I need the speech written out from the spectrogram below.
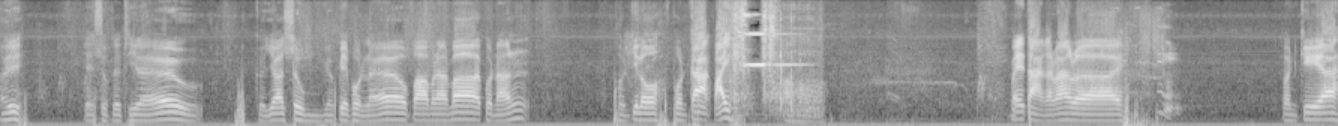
เฮ้ยได้สุ่มเต็มทีแล้ว เกิดยาสุ่มอยากเปลี่ยนผลแล้วฟาร์มมานานมากผลนั้น ผลกิโลผลกากไปโอ้โหไม่ได้ต่างกันมากเลย ผลเกียร์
